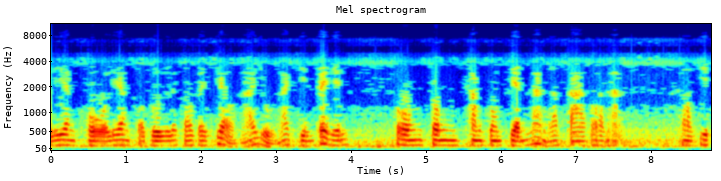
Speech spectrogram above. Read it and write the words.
เลี้ยงโคเลี้ยงกระบือแล้วเขาไปเที่ยวหาอยู่หากินไปเห็น องทรงทำความเพียรนั่งรับตาก็นะเอาจิต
